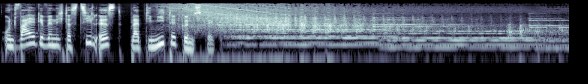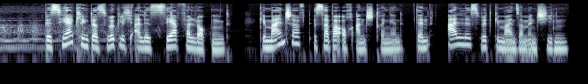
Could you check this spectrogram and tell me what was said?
Und weil Gewinn nicht das Ziel ist, bleibt die Miete günstig. Bisher klingt das wirklich alles sehr verlockend. Gemeinschaft ist aber auch anstrengend, denn alles wird gemeinsam entschieden.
